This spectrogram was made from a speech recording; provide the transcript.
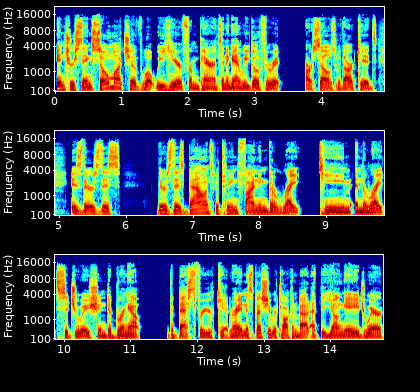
interesting. So much of what we hear from parents, and again, we go through it ourselves with our kids, is there's this there's this balance between finding the right team and the right situation to bring out the best for your kid, right? And especially we're talking about at the young age where,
